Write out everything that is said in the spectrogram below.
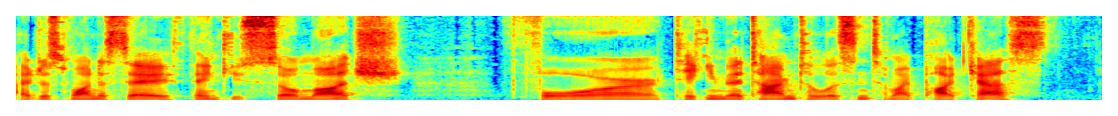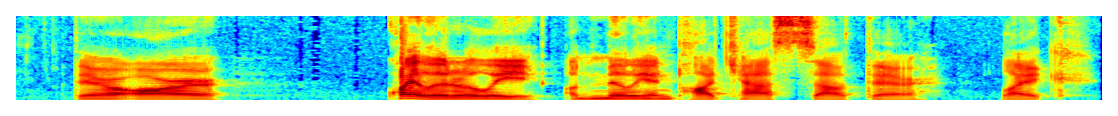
I just want to say thank you so much for taking the time to listen to my podcast. There are quite literally a million podcasts out there. Like,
